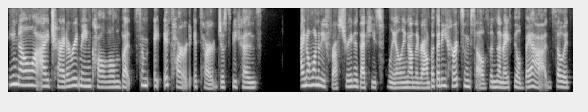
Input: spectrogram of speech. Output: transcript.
You know, I try to remain calm, but some it, it's hard. It's hard just because I don't want to be frustrated that he's flailing on the ground, but then he hurts himself and then I feel bad. So it's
